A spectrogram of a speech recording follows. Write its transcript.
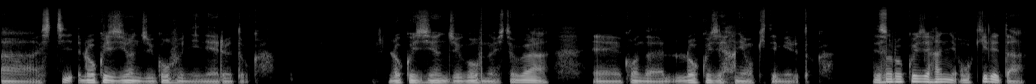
あ6時45分に寝るとか、6時45分の人が、えー今度は6時半に起きてみるとか。で、その6時半に起きれた、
